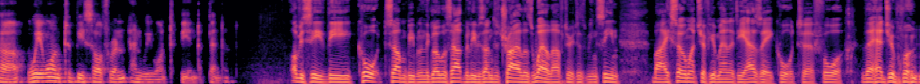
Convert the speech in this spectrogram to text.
Uh, we want to be sovereign and we want to be independent obviously the court, some people in the global south believe, is under trial as well after it has been seen by so much of humanity as a court uh, for the hegemon,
